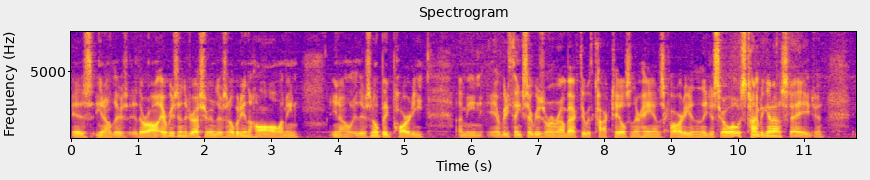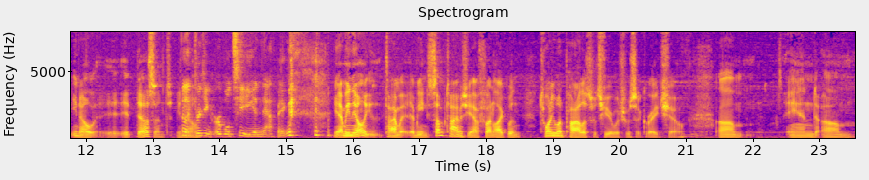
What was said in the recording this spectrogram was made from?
Is you know, there's they're all everybody's in the dressing room. There's nobody in the hall. I mean, you know, there's no big party. I mean, everybody thinks everybody's running around back there with cocktails in their hands, party, and then they just go, "Oh, it's time to get on stage," and you know, it, it doesn't. You know, like drinking herbal tea and napping. yeah, I mean, the only time, I mean, sometimes you have fun, like when 21 Pilots was here, which was a great show. Um, and, um,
